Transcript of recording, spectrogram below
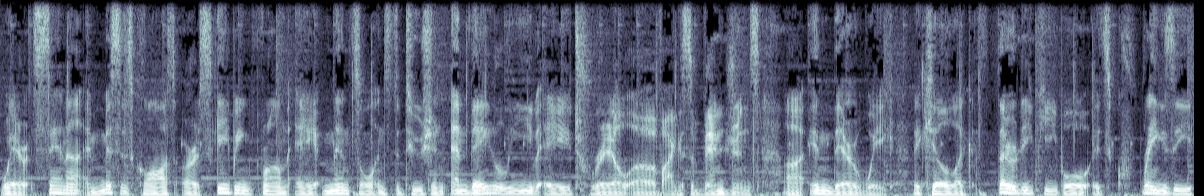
where Santa and Mrs. Claus are escaping from a mental institution, and they leave a trail of, I guess, vengeance uh, in their wake. They kill like 30 people. It's crazy,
